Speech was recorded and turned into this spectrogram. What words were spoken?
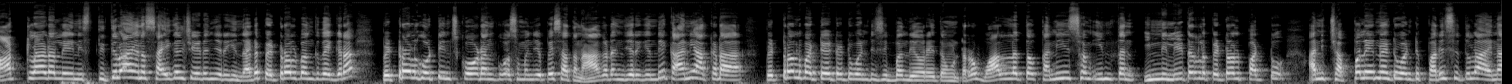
మాట్లాడలేని స్థితిలో ఆయన సైకిల్ చేయడం జరిగింది. అంటే పెట్రోల్ బంక్ దగ్గర పెట్రోల్ కొట్టించుకోవడం కోసం అని చెప్పేసి అతను ఆగడం జరిగింది. కానీ అక్కడ పెట్రోల్ పట్టేటటువంటి సిబ్బంది ఎవరైతే ఉంటారో వాళ్ళతో కనీసం ఇంత ఇన్ని లీటర్ల పెట్రోల్ పట్టు అని చెప్పలేనటువంటి పరిస్థితుల్లో ఆయన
